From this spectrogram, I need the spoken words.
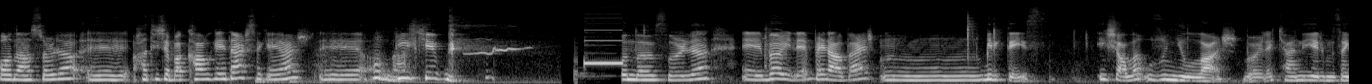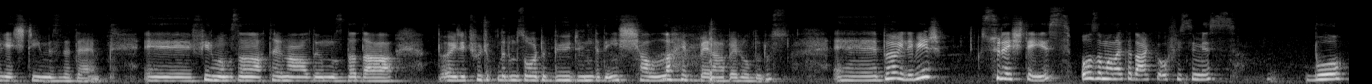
Ondan sonra e, Hatice bak kavga edersek eğer e, bil ki Ondan sonra e, böyle beraber hmm, birlikteyiz. İnşallah uzun yıllar böyle kendi yerimize geçtiğimizde de e, firmamızın anahtarını aldığımızda da böyle çocuklarımız orada büyüdüğünde de inşallah hep beraber oluruz. E, böyle bir süreçteyiz. O zamana kadarki ofisimiz bu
